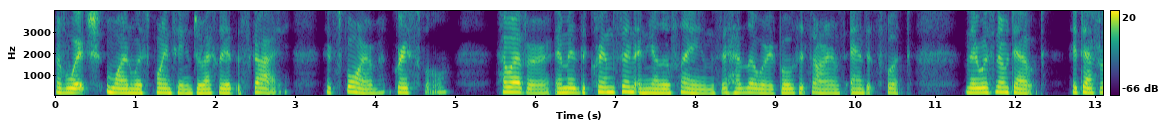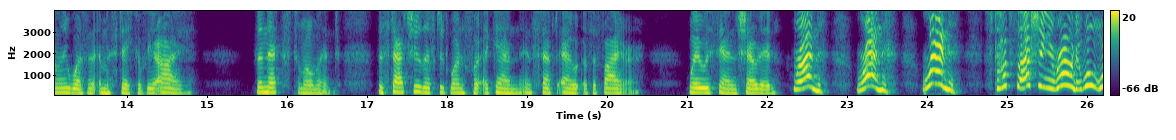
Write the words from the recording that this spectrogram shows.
of which one was pointing directly at the sky, its form graceful. However, amid the crimson and yellow flames, it had lowered both its arms and its foot. There was no doubt, it definitely wasn't a mistake of the eye. The next moment, the statue lifted one foot again and stepped out of the fire. Wei Wuxian shouted, Run! Run! Run! Stop slashing around! It won't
